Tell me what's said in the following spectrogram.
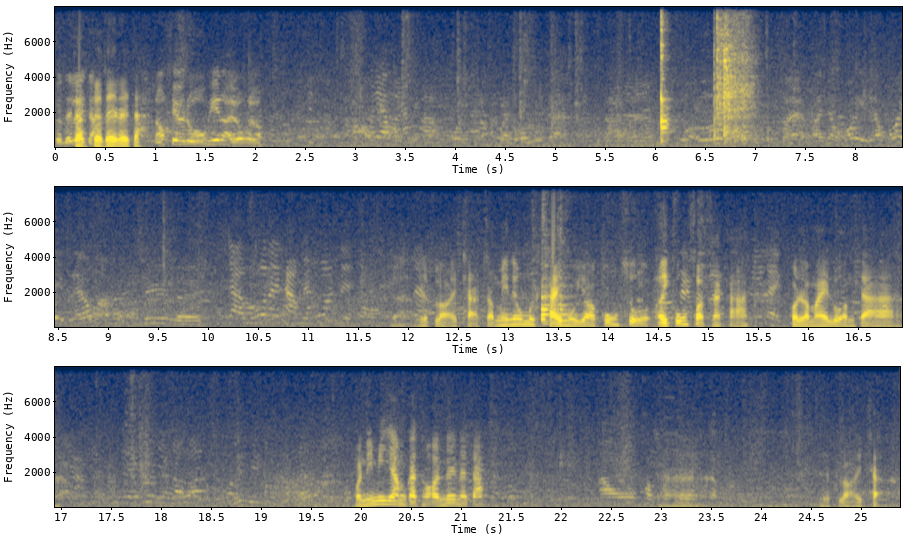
จดได้เลยจจ้ะดได้เลยจ้ะน้องฟิวดูพี่หน่อยลูกเร็วเรียบร้อยค่ะกับเมนูหมึกไข่หมูยอกุ้งสูเอ้ยกุ้งสดนะคะ ผลไม้รวมจ้า วันนี้มียำกระท้อนด้วยนะจ๊ะเอาข้าวผัดอ่ากับเรียบร้อยค่ะ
